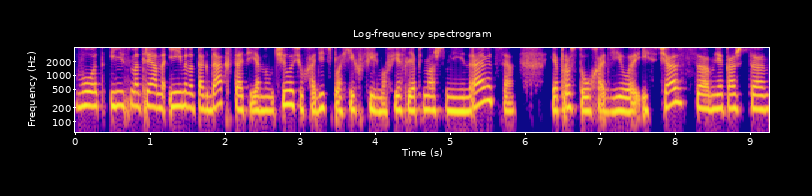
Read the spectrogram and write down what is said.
Вот. И несмотря на... И именно тогда, кстати, я научилась уходить с плохих фильмов. Если я понимала, что мне не нравится, я просто уходила. И сейчас, э, мне кажется,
